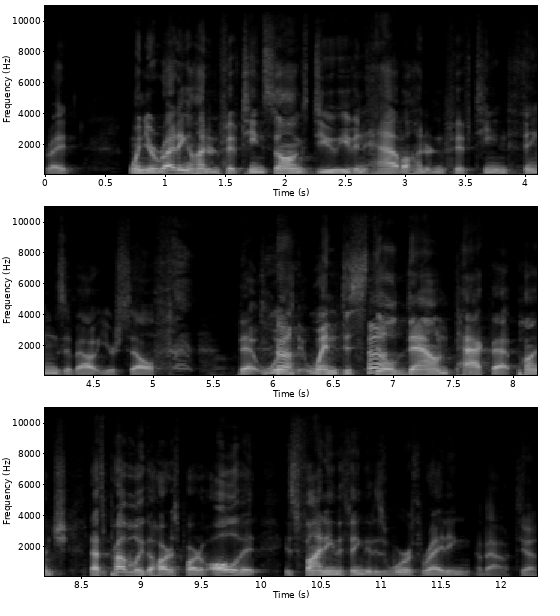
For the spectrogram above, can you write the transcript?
Right? When you're writing 115 songs, do you even have 115 things about yourself that would, when distilled down, pack that punch? That's probably the hardest part of all of it is finding the thing that is worth writing about. Yeah.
